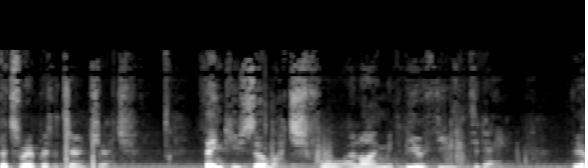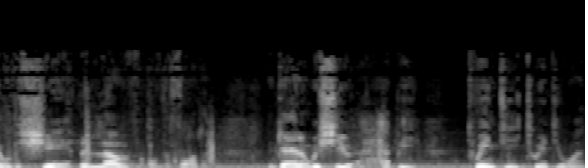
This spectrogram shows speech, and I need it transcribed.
Fitzroy Presbyterian Church, thank you so much for allowing me to be with you today, to be able to share the love of the Father. Again, I wish you a happy 2021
